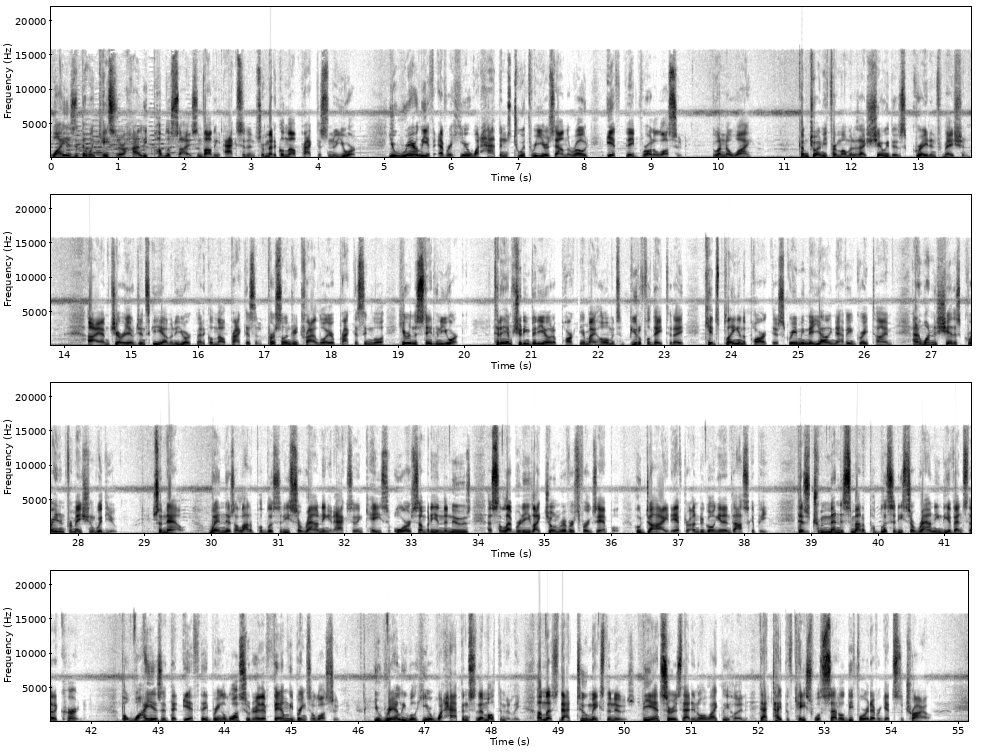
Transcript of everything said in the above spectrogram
Why is it that when cases are highly publicized involving accidents or medical malpractice in New York, you rarely, if ever, hear what happens two or three years down the road if they've brought a lawsuit? You want to know why? Come join me for a moment as I share with you this great information. Hi, I'm Gerry Oginski. I'm a New York medical malpractice and personal injury trial lawyer practicing law here in the state of New York. Today I'm shooting video at a park near my home. It's a beautiful day today. Kids playing in the park, they're screaming, they're yelling, they're having a great time. And I wanted to share this great information with you. So now, when there's a lot of publicity surrounding an accident case or somebody in the news, a celebrity like Joan Rivers, for example, who died after undergoing an endoscopy, there's a tremendous amount of publicity surrounding the events that occurred. But why is it that if they bring a lawsuit or their family brings a lawsuit, you rarely will hear what happens to them ultimately, unless that too makes the news. The answer is that in all likelihood, that type of case will settle before it ever gets to trial.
